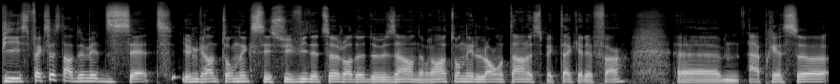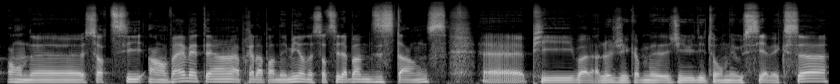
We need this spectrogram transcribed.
Puis fait que ça c'est en 2017 il y a une grande tournée qui s'est suivie de ça genre de deux ans on a vraiment tourné longtemps le spectacle éléphant. Après ça on a sorti en 2021 après la pandémie on a sorti l'album Distance. Euh, puis voilà, là, j'ai j'ai eu des tournées aussi avec ça.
